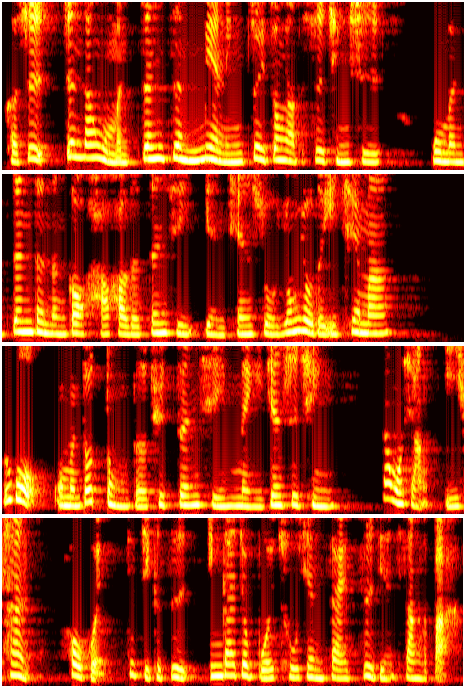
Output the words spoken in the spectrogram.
可是正当我们真正面临最重要的事情时，我们真的能够好好的珍惜眼前所拥有的一切吗？如果我们都懂得去珍惜每一件事情，那我想，遗憾、后悔这几个字应该就不会出现在字典上了吧？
